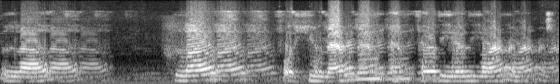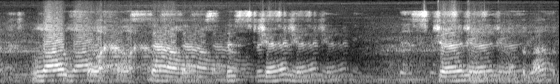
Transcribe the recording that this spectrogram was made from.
love, love for humanity and for the environment, love for ourselves, this journey this journey of love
